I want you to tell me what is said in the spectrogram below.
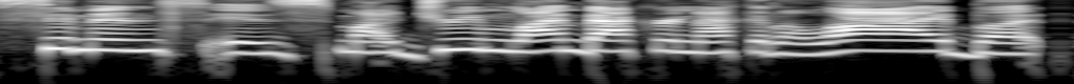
Simmons is my dream linebacker, not going to lie, but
